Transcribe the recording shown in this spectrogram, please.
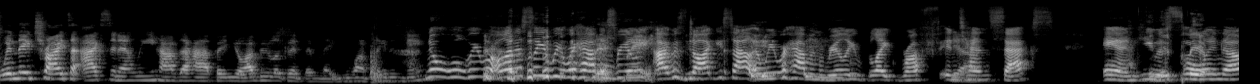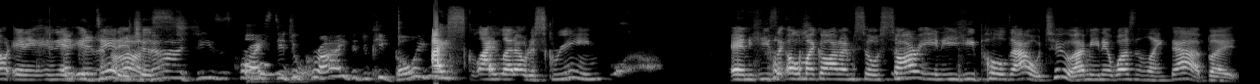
When they try to accidentally have that happen, yo, I'd be looking at them like, you want to play this game? No, well, we were honestly, we were having really. play. I was doggy style, and we were having really like rough, Yeah. intense sex. And he And was it slipped. pulling out, and it, and it, And it then- did. oh, it just. God, Jesus Christ! Did you oh. cry? Did you keep going? I I let out a scream. And he's like, "Oh my god, I'm so sorry," and he, he pulled out too. I mean, it wasn't like that, but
